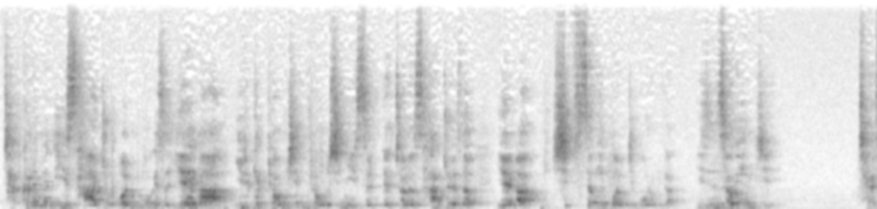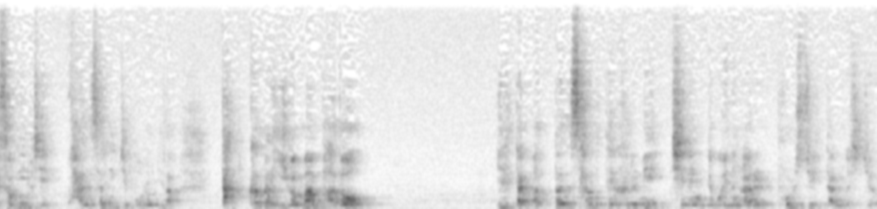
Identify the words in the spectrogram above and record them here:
자 그러면 이 사주 원국에서 얘가 이렇게 병신 병신이 있을 때 저는 사주에서 얘가 십성이 뭔지 모릅니다. 인성인지 재성인지 관성인지 모릅니다. 딱 그만 이것만 봐도 일단 어떤 상태 흐름이 진행되고 있는가를 볼 수 있다는 것이죠.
